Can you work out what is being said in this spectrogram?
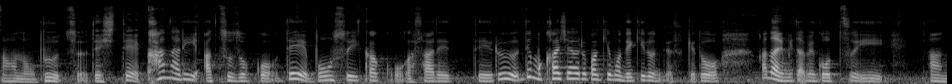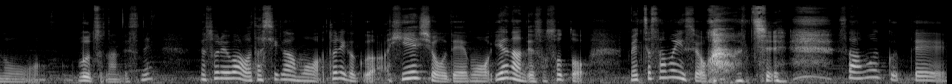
あのブーツでしてかなり厚底で防水加工がされてる。でもカジュアル履きもできるんですけどかなり見た目ごっついあのブーツなんですね。でそれは私がもうとにかく冷え性でもう嫌なんですよ外めっちゃ寒いんですよこっち。寒くて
